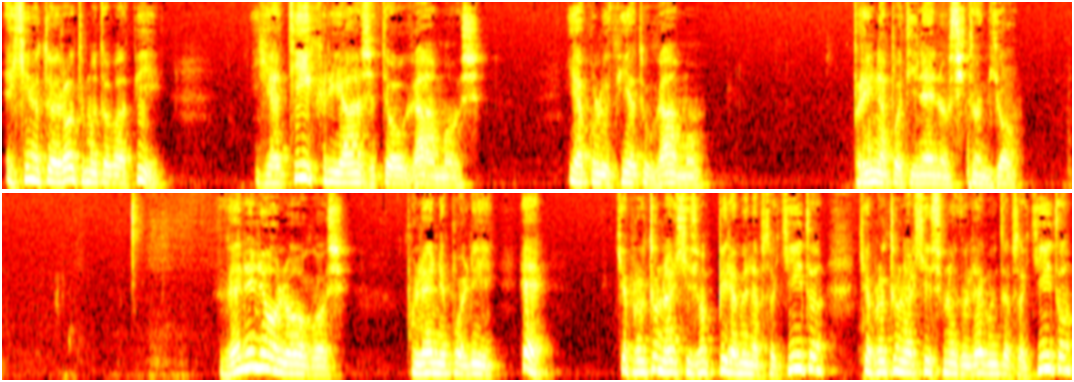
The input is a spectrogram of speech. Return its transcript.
εκείνο το ερώτημα το βαθύ. Γιατί χρειάζεται ο γάμος, η ακολουθία του γάμου πριν από την ένωση των δυο; Δεν είναι ο λόγος που λένε πολλοί, ε, και προτού να αρχίσουμε, πήραμε ένα αυτοκίνητο και προτού να αρχίσουμε να δουλεύουμε το αυτοκίνητο,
